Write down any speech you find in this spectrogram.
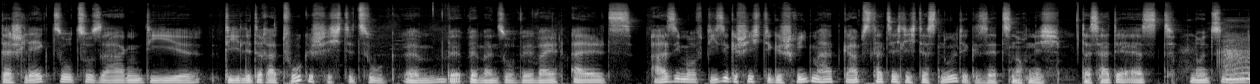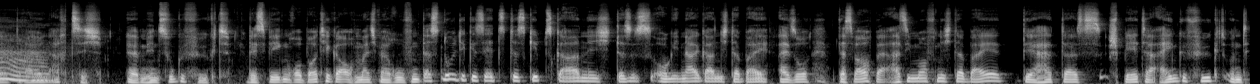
da schlägt sozusagen die, die Literaturgeschichte zu, ähm, wenn man so will, weil als Asimov diese Geschichte geschrieben hat, gab es tatsächlich das Nullte Gesetz noch nicht. Das hat er erst 1983 ah. Ähm, hinzugefügt. Weswegen Robotiker auch manchmal rufen, das Nullte Gesetz, das gibt's gar nicht, das ist original gar nicht dabei. Also, das war auch bei Asimov nicht dabei. Der hat das später eingefügt und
